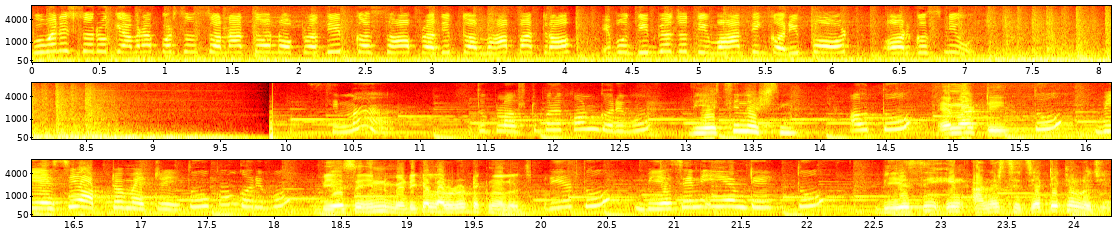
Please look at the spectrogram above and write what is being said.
ଭୁବନେଶ୍ୱରରୁ କ୍ୟାମେରା ପର୍ସନ ସନାତନ ଓ ପ୍ରଦୀପଙ୍କ ସହ ପ୍ରଦୀପ୍ତ ମହାପାତ୍ର ଏବଂ ଦିବ୍ୟଜ୍ୟୋତି ମହାନ୍ତିଙ୍କ ରିପୋର୍ଟ ଅର୍ଗସ୍ ନ୍ୟୁଜ୍ ସୀମା ତୁ ପ୍ଲସ୍ ଟୁ ପରେ କ'ଣ କରିବୁ ବିଏସ୍ସି ନର୍ସିଂ ଆଉ ତୁ ଏମଆରଟି ତୁ ବିଏସ୍ସି ଅପ୍ଟୋମେଟ୍ରି ତୁ କ'ଣ କରିବୁ BSc in medical laboratory technology Riya ତୁ ବିଏସ୍ସି ଇନ୍ ଇଏମ୍ଟି ତୁ बीएससी इन एनेस्थेसिया टेक्नोलोजी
